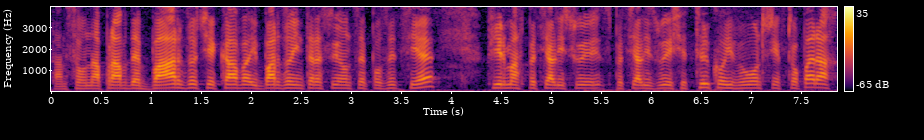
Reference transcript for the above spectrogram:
Tam są naprawdę bardzo ciekawe i bardzo interesujące pozycje. Firma specjalizuje, specjalizuje się tylko i wyłącznie w chopperach,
